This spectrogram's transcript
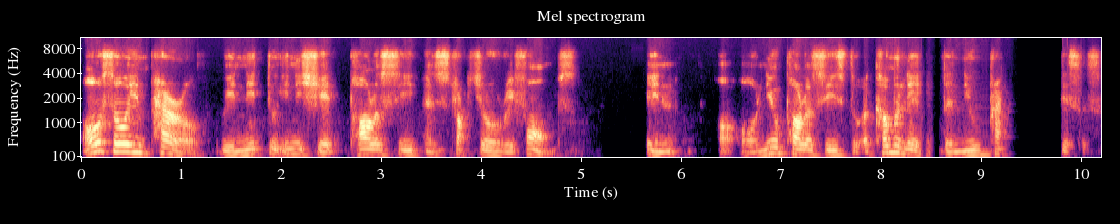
Also in parallel, we need to initiate policy and structural reforms in or, or new policies to accommodate the new practices.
